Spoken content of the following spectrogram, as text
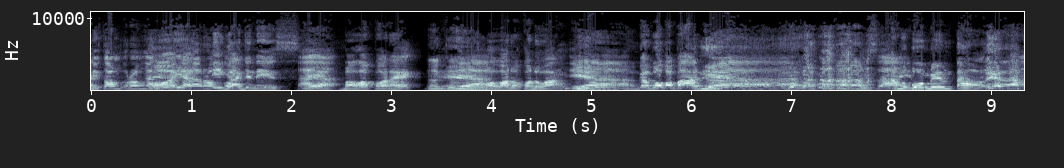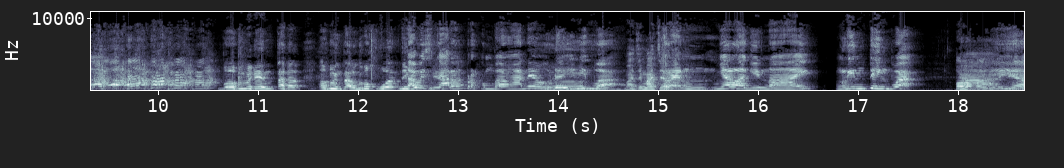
di tongkrongan Oh yang iya, rokok. tiga jenis. Ah, iya. Bawa korek. Oke. Iya. Bawa rokok doang. Iya. Nggak bawa apa-apaan. Iya. Bisa. Sama bawa mental. Iya. bawa mental. Oh, mental gue kuat nih. Tapi sekarang perkembangannya udah ini, Pak. Macem-macem. Trennya lagi naik, ngelinting, Pak. Oh, Nah, iya,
